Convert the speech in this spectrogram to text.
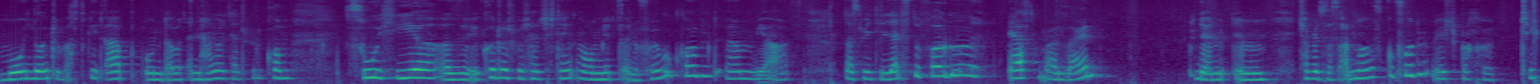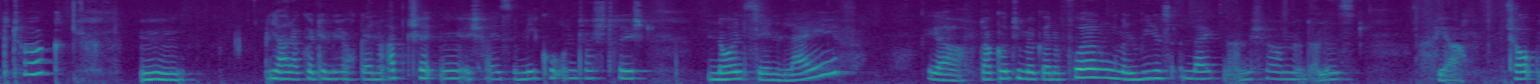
Moin Leute, was geht ab? Und damit ein Hallo und herzlich willkommen zu hier. Also ihr könnt euch wahrscheinlich denken, warum jetzt eine Folge kommt. Ähm, ja, das wird die letzte Folge erstmal sein. Denn ähm, ich habe jetzt was anderes gefunden. Ich mache TikTok. Mhm. Ja, da könnt ihr mich auch gerne abchecken. Ich heiße Miko-19 live. Ja, da könnt ihr mir gerne folgen, meine Videos liken, anschauen und alles. Ja, ciao.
